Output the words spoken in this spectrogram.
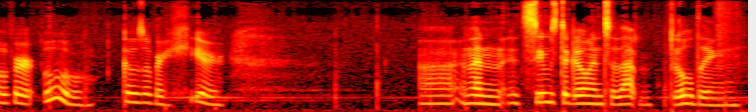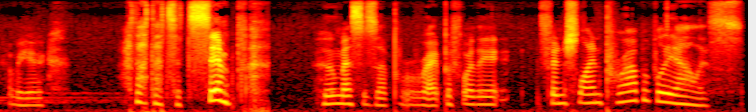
over, ooh, goes over here. Uh, and then it seems to go into that building over here. I thought that's a simp. Who messes up right before the finish line? Probably Alice.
